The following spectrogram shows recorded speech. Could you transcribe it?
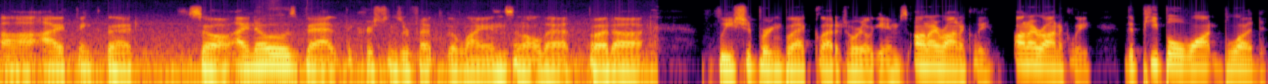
Uh, I think that. So I know it was bad that the Christians were fed to the lions and all that, but uh, we should bring back gladiatorial games. Unironically, unironically, the people want blood.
